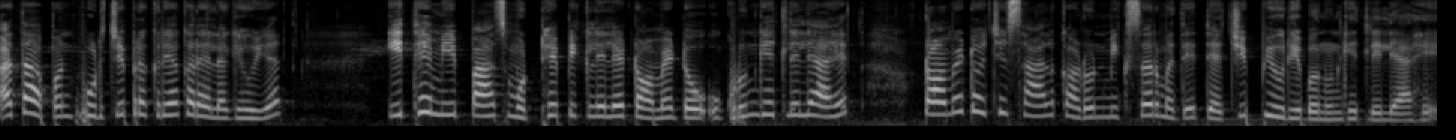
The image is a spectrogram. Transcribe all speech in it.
आता आपण पुढची प्रक्रिया करायला घेऊयात. इथे मी पाच मोठे पिकलेले टॉमॅटो उकडून घेतलेले आहेत. टॉमॅटोची साल काढून मिक्सरमध्ये त्याची प्युरी बनवून घेतलेली आहे.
